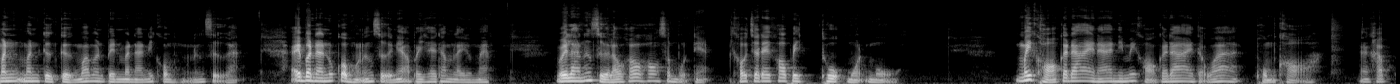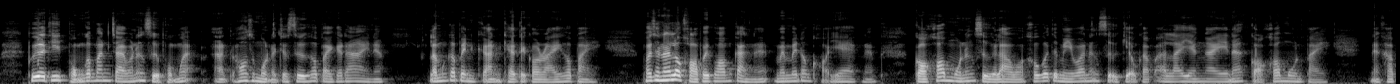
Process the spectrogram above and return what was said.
มันมันเก่งๆว่ามันเป็นบรรณานิคมของหนังสืออะไอ้บรรณานุกรมของหนังสือเนี่ยเอาไปใช้ทำอะไรรู้ไหม เวลาหนังสือเราเข้าห้องสมุดเนี่ยเขาจะได้เข้าไปถูกหมวดหมู่ ไม่ขอก็ได้นะนนี้ไม่ขอก็ได้แต่ว่าผมขอนะครับเพื่อที่ผมก็มั่นใจว่าหนังสือผมอะห้องสมุดอาจจะซื้อเข้าไปก็ได้นะแล้วมันก็เป็นการแคตตากรายเข้าไป เพราะฉะนั้นเราขอไปพร้อมกันนะไม่ไม่ต้องขอแยกนะกรอข้อมูลหนังสือเราเขาก็จะมีว่าหนังสือเกี่ยวกับอะไรยังไงนะกรอข้อมูลไปนะครับ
